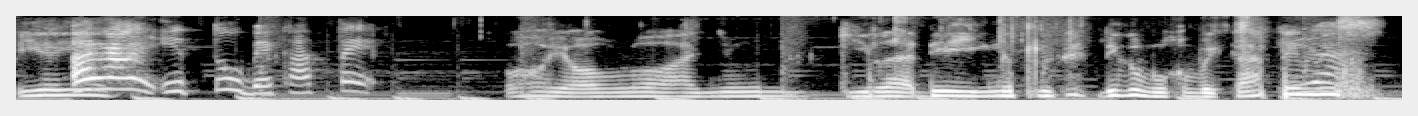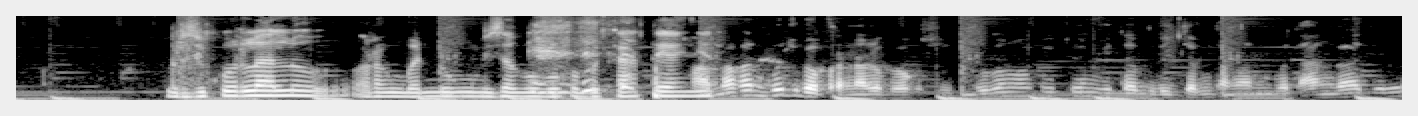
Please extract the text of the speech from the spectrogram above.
Iya, iya. ah itu BKT Oh ya Allah, Anyun. Gila, dia inget lu. Dia gue bawa ke BKT, Iya. Miss. Bersyukurlah lu, orang Bandung bisa gue bawa ke BKT anjir. sama kan gue juga pernah lu bawa ke situ kan waktu itu yang kita beli jam tangan buat angga dulu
